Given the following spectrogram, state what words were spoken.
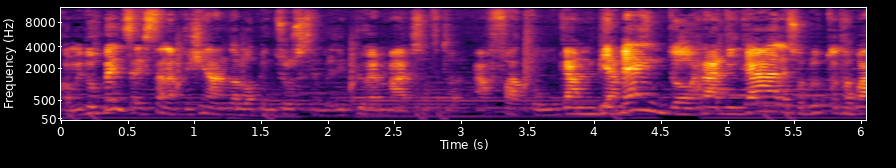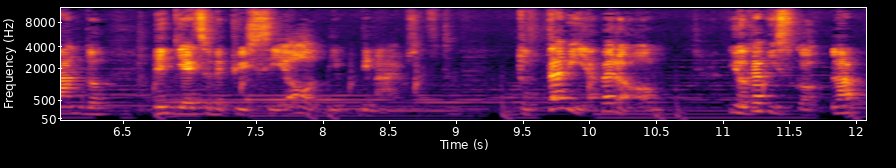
come tu ben sai, stanno avvicinando all'open source sempre di più e Microsoft ha fatto un cambiamento radicale, soprattutto da quando Bill Gates non è più il CEO di, di Microsoft. Tuttavia, però, io capisco la,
